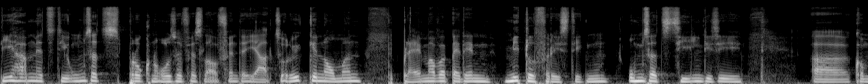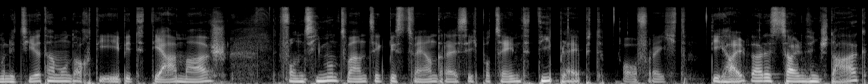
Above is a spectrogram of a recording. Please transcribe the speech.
Die haben jetzt die Umsatzprognose fürs laufende Jahr zurückgenommen, bleiben aber bei den mittelfristigen Umsatzzielen, die sie äh, kommuniziert haben und auch die EBITDA-Marge von 27 bis 32 Prozent, die bleibt aufrecht. Die Halbjahreszahlen sind stark.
